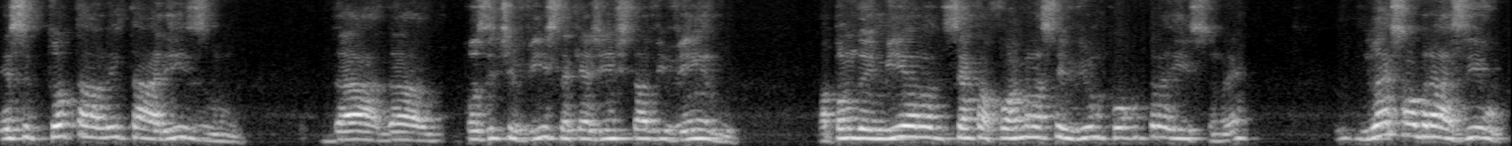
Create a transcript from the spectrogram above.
esse totalitarismo da, da positivista que a gente está vivendo, a pandemia, ela, de certa forma, ela serviu um pouco para isso, né? Não é só o Brasil,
